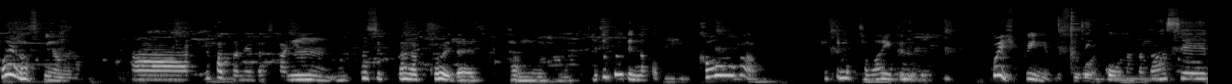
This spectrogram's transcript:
声が好きなのよ。ああ、よかったね、確かに。うん。私から声大好き、堪能します。瀬戸くん。ってなん。か、顔がとっても可愛いけど、声低いん。だよ、すごい結。構なん。か男性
